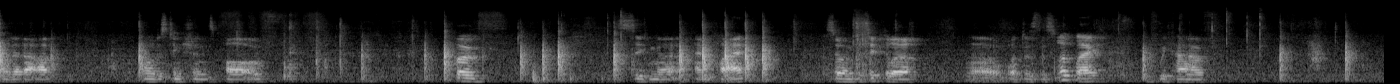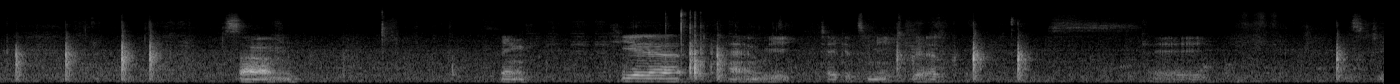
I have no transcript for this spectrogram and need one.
or that are all distinctions of both sigma and pi. So in particular, uh, what does this look like if we have some thing here and we take it to meet with say let's do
